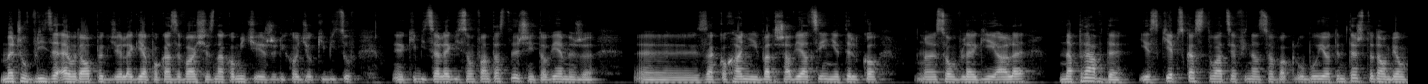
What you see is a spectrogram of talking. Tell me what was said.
meczów w Lidze Europy, gdzie Legia pokazywała się znakomicie, jeżeli chodzi o kibiców, y, kibice Legii są fantastyczni, to wiemy, że zakochani warszawiacy i nie tylko są w Legii, ale naprawdę jest kiepska sytuacja finansowa klubu i o tym też trąbią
